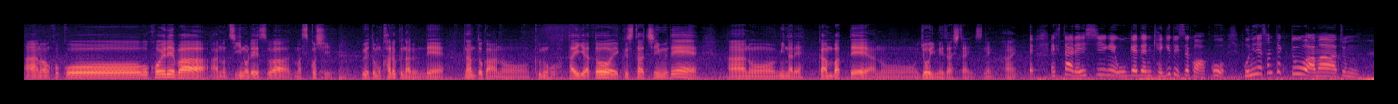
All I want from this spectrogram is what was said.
あのここを超えればあの次のレースは、まあ、少しウエイトも軽くなるんでなんとかあのクムホタイヤとエクスターチームであのみんなで頑張ってあの上位目指したいですね。はい 엑스타 레이싱에 오게 된 계기도 있을 것 같고 본인의 선택도 아마 좀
